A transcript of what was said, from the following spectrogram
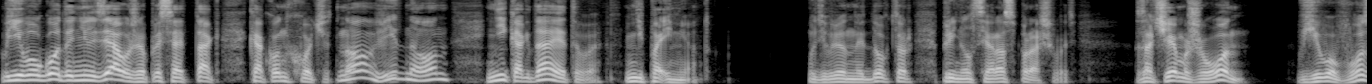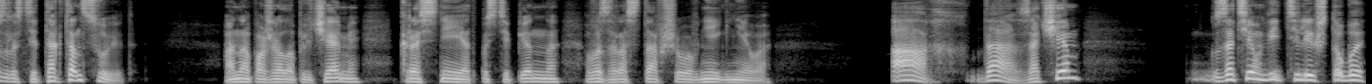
В его годы нельзя уже плясать так, как он хочет, но, видно, он никогда этого не поймет. Удивленный доктор принялся расспрашивать. Зачем же он в его возрасте так танцует? Она пожала плечами, краснея от постепенно возраставшего в ней гнева. «Ах, да, зачем? Затем, видите ли, чтобы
